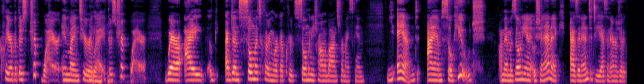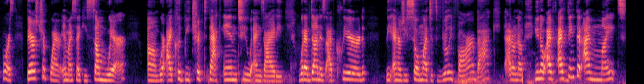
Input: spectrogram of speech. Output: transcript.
clear, but there's tripwire in my interior Mhm. life. There's tripwire where I I've done so much clearing work. I've cleared so many trauma bonds for my skin. And I am so huge. I'm Amazonian and oceanic as an entity, as an energetic force, there's tripwire in my psyche somewhere um, where I could be tripped back into anxiety. What I've done is I've cleared the energy so much. It's really far back. I don't know. You know, I, I think that I might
